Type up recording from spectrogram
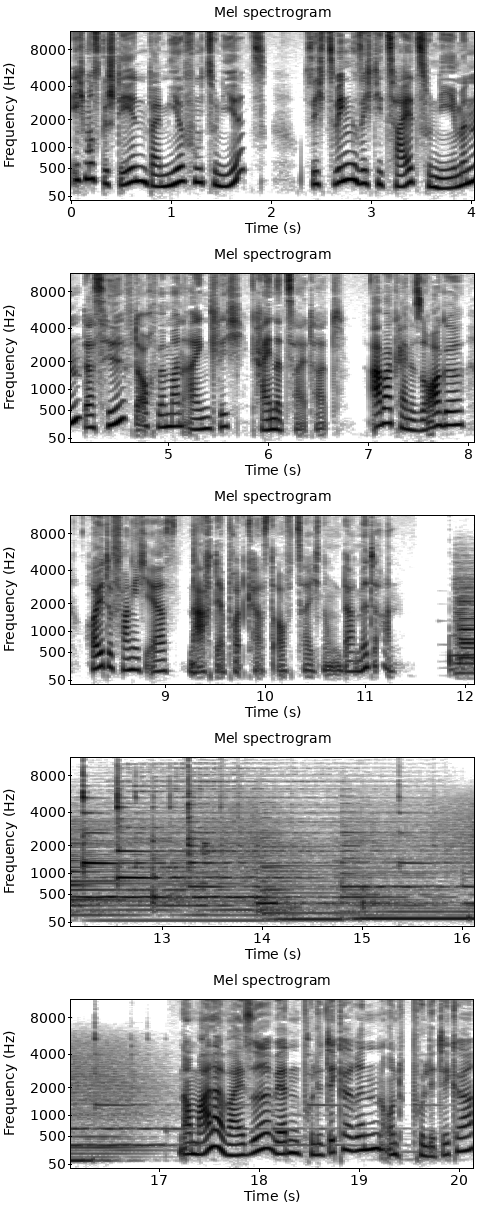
Ich muss gestehen, bei mir funktioniert's. Sich zwingen, sich die Zeit zu nehmen, das hilft auch, wenn man eigentlich keine Zeit hat. Aber keine Sorge, heute fange ich erst nach der Podcast-Aufzeichnung damit an. Normalerweise werden Politikerinnen und Politiker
